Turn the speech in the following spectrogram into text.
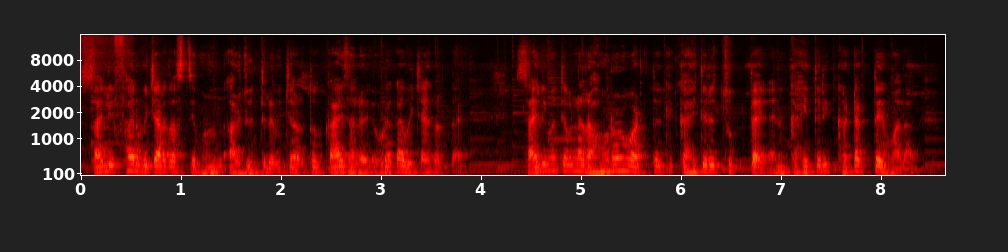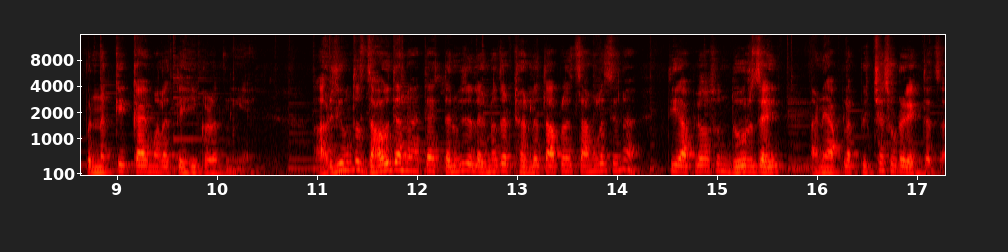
सायली फार विचारत असते म्हणून अर्जुन तिला विचारतो काय झालं? एवढा काय विचार करताय? सायली म्हणते मला राहून राहून वाटतं की काहीतरी चुकतंय आणि काहीतरी खटकतंय मला पण नक्की काय मला तेही कळत नाही आहे अर्जुन म्हणतो जाऊ द्या ना त्या तन्वीचं लग्न जर ठरलं तर आपल्याला चांगलंच आहे ना. ती आपल्यापासून दूर जाईल आणि आपला पिच्छा सुटेल एकदाचा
